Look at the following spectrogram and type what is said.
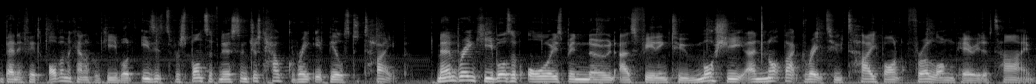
benefit of a mechanical keyboard is its responsiveness and just how great it feels to type. Membrane keyboards have always been known as feeling too mushy and not that great to type on for a long period of time.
